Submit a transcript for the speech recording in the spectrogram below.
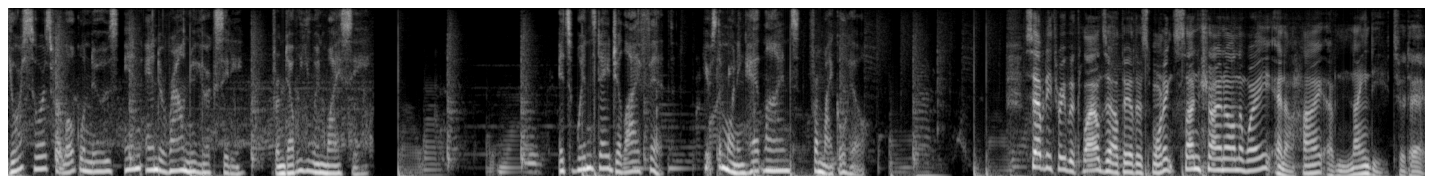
your source for local news in and around New York City from WNYC. It's Wednesday, July 5th. Here's the morning headlines from Michael Hill. 73 with clouds out there this morning, sunshine on the way, and a high of 90 today.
